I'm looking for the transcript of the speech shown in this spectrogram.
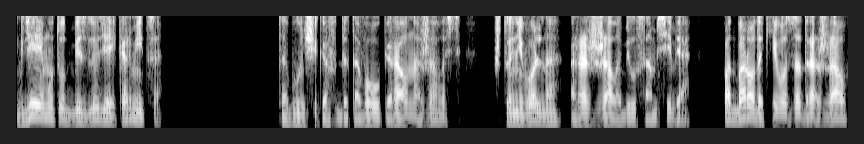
Где ему тут без людей кормиться?» Табунщиков до того упирал на жалость, что невольно разжалобил сам себя. Подбородок его задрожал,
